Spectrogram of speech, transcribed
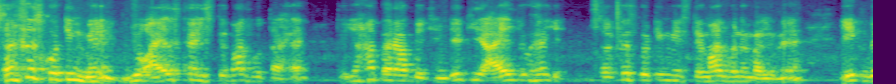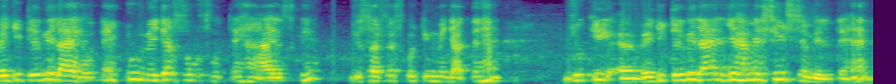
Surface coating में जो आयल का इस्तेमाल होता है तो यहाँ पर आप देखेंगे कि आयल जो है सरफेस कोटिंग में इस्तेमाल होने वाले में एक वेजिटेबल आयल होते हैं टू मेजर सोर्स होते हैं आयल्स के, जो सरफेस कोटिंग में जाते हैं। जो कि वेजिटेबल आयल ये हमें सीड से मिलते हैं।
